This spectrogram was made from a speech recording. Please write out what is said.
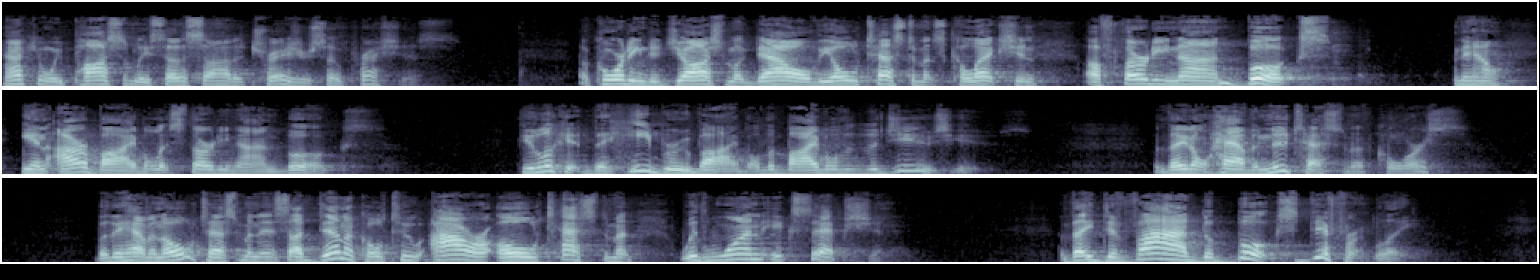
How can we possibly set aside a treasure so precious? According to Josh McDowell, the Old Testament's collection of 39 books. Now, in our Bible, it's 39 books. If you look at the Hebrew Bible, the Bible that the Jews use, they don't have a New Testament, of course, but they have an Old Testament. And it's identical to our Old Testament with one exception. They divide the books differently.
